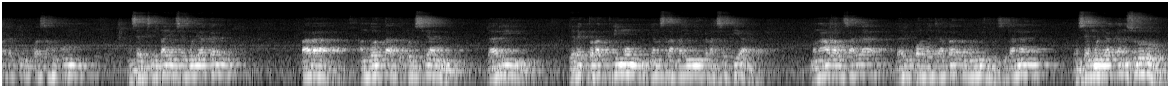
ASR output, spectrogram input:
para tim kuasa hukum, yang saya cintai, yang saya muliakan, para anggota kepolisian dari Direktorat Krimum yang selama ini telah setia mengawal saya dari Polda Jabar menuju persidangan yang saya muliakan seluruh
